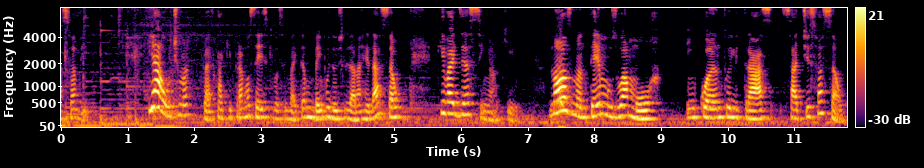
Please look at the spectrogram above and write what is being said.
a sua vida. E a última, que vai ficar aqui para vocês, que você vai também poder utilizar na redação, que vai dizer assim, ó, aqui. Nós mantemos o amor enquanto ele traz satisfação.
